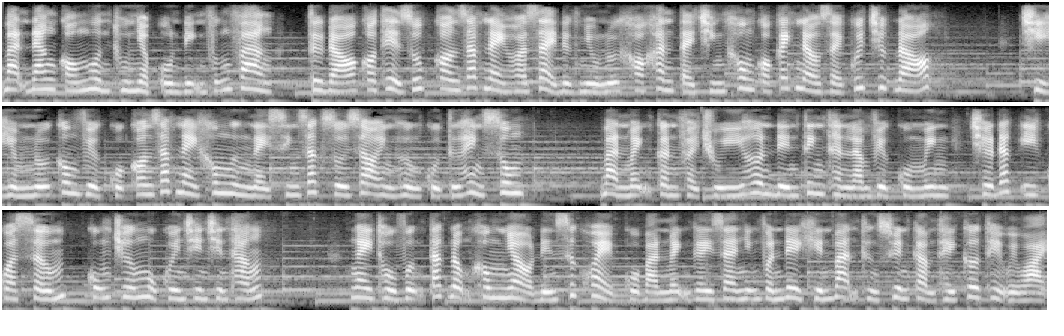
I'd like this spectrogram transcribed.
Bạn đang có nguồn thu nhập ổn định vững vàng, từ đó có thể giúp con giáp này hóa giải được nhiều nỗi khó khăn tài chính không có cách nào giải quyết trước đó. Chỉ hiểm nỗi công việc của con giáp này không ngừng nảy sinh rắc rối do ảnh hưởng của tứ hành xung. Bản mệnh cần phải chú ý hơn đến tinh thần làm việc của mình, chưa đắc ý quá sớm, cũng chưa ngủ quên trên chiến thắng. Ngày thổ vượng tác động không nhỏ đến sức khỏe của bản mệnh gây ra những vấn đề khiến bạn thường xuyên cảm thấy cơ thể uể oải,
